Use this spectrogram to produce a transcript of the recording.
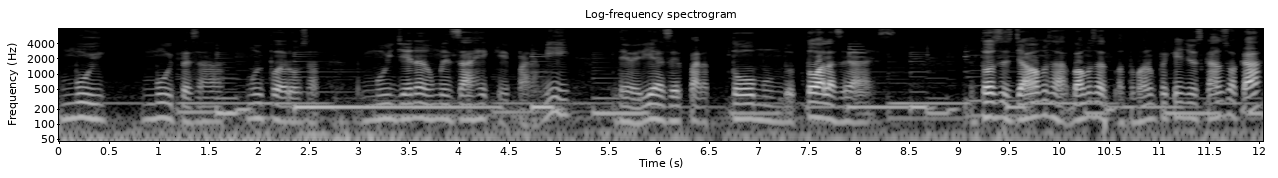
muy, muy pesada, muy poderosa, muy llena de un mensaje que para mí debería de ser para todo mundo, todas las edades. Entonces ya vamos a, vamos a, tomar un pequeño descanso acá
